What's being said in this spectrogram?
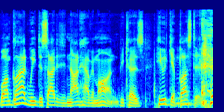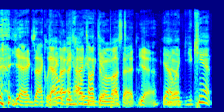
Well, I'm glad we decided to not have him on because he would get busted. yeah, exactly. That would be I, how I, he talked would to him busted. that. Yeah. yeah. Yeah. Like you can't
